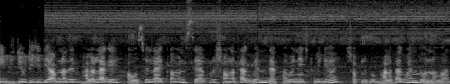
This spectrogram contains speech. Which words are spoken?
এই ভিডিওটি যদি আপনাদের ভালো লাগে, অবশ্যই লাইক কমেন্ট শেয়ার করে সঙ্গে থাকবেন। দেখা হবে নেক্সট ভিডিওয় সকলে খুব ভালো থাকবেন। ধন্যবাদ।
